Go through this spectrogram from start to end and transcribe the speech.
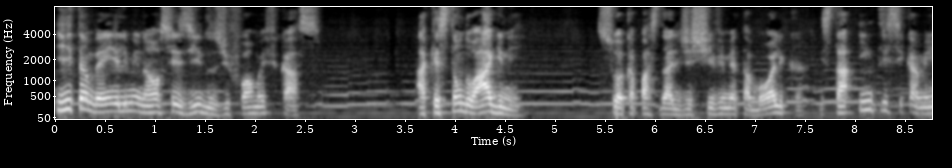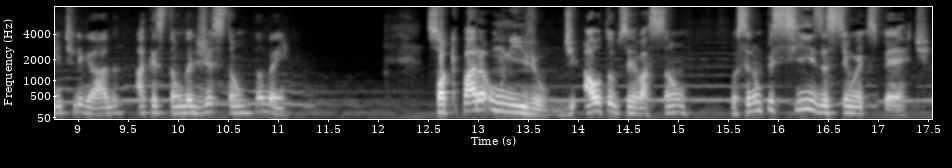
e também eliminar os resíduos de forma eficaz. A questão do Agni, sua capacidade digestiva e metabólica, está intrinsecamente ligada à questão da digestão também. Só que para um nível de autoobservação, você não precisa ser um expert,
